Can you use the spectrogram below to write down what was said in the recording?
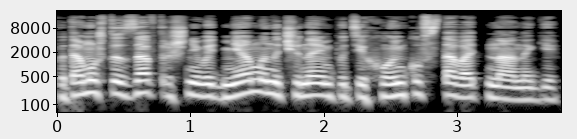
Потому что с завтрашнего дня мы начинаем потихоньку вставать на ноги.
